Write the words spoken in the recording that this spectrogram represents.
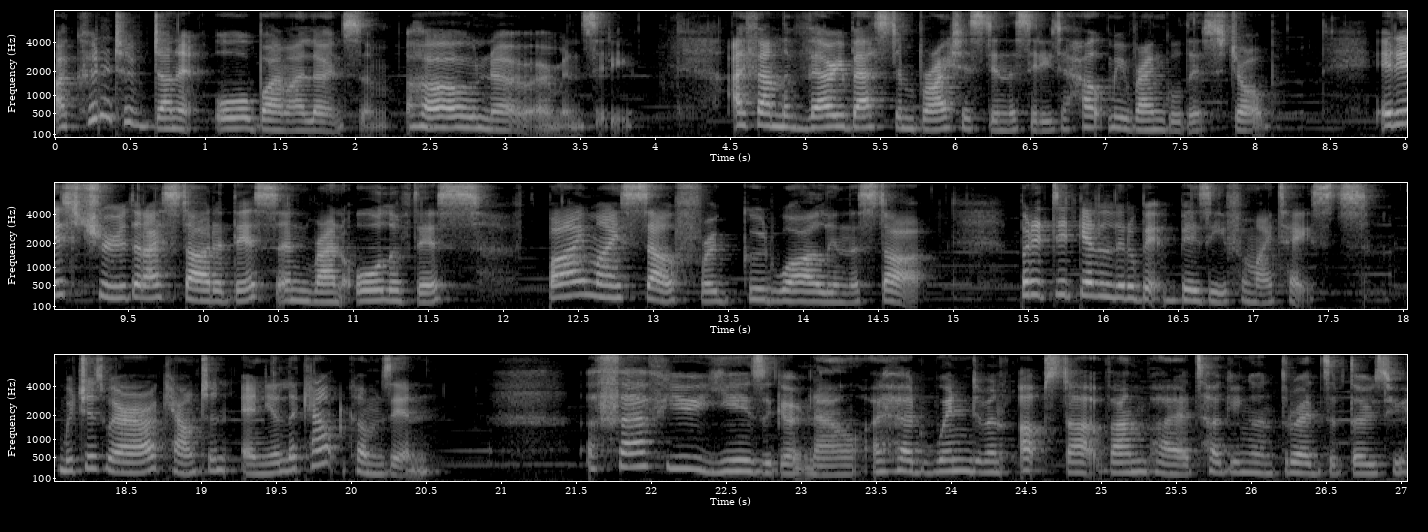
I couldn't have done it all by my lonesome. Oh no, Omen City. I found the very best and brightest in the city to help me wrangle this job. It is true that I started this and ran all of this by myself for a good while in the start, but it did get a little bit busy for my tastes, which is where our accountant Enya LeCount comes in. A fair few years ago now, I heard wind of an upstart vampire tugging on threads of those who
